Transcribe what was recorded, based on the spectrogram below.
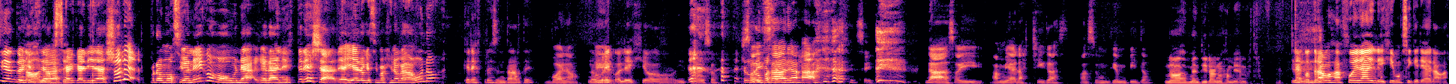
diciendo No, que sea no baja sé. calidad. Yo la promocioné como una gran estrella, de ahí a lo que se imaginó cada uno. ¿Querés presentarte? Bueno, Nombre, eh, colegio y todo eso. Soy Sara. Ah, Sí. nada, soy amiga de las chicas hace un tiempito. No, es mentira, no es amiga nuestra. La encontramos afuera y le dijimos si quería grabar.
